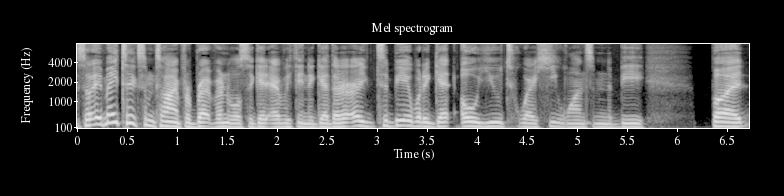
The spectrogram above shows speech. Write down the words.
so it may take some time for Brent Venables to get everything together or to be able to get OU to where he wants him to be. But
